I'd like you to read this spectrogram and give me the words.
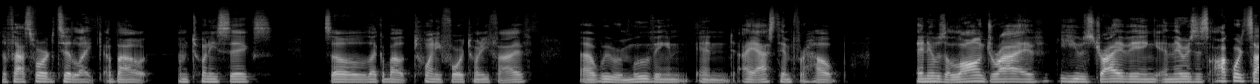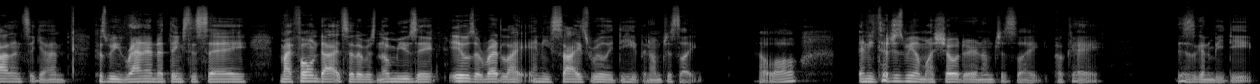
So fast forward to like about I'm 26, so like about 24, 25, uh, we were moving and I asked him for help. And it was a long drive. He was driving, and there was this awkward silence again because we ran out of things to say. My phone died, so there was no music. It was a red light, and he sighs really deep, and I'm just like, "Hello," and he touches me on my shoulder, and I'm just like, "Okay, this is gonna be deep.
